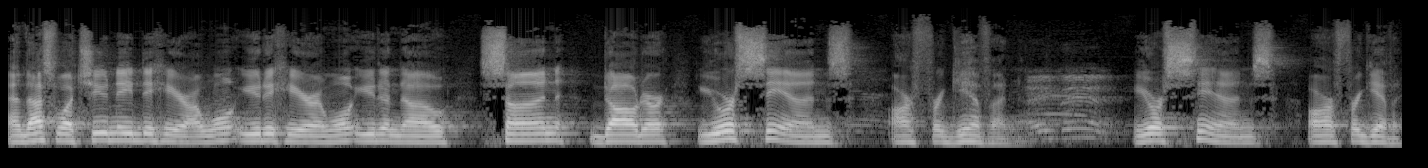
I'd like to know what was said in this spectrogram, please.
And that's what you need to hear. I want you to hear, I want you to know, son, daughter, your sins are forgiven. Amen. Your sins are forgiven.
